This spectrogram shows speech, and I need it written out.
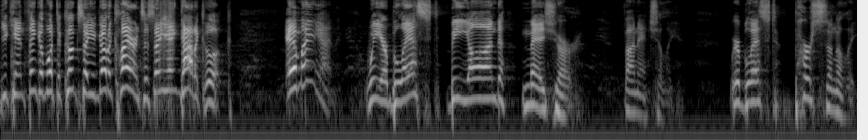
You can't think of what to cook, so you go to Clarence and say you ain't got to cook. Amen. We are blessed beyond measure financially. We're blessed personally.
